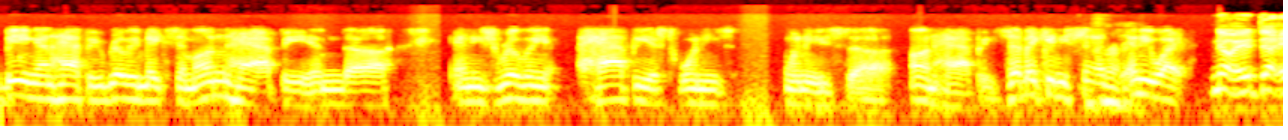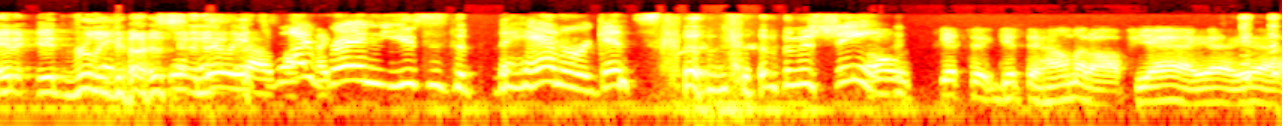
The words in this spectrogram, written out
being unhappy really makes him unhappy, and uh, and he's really happiest when he's when he's uh, unhappy. Does that make any sense? Right. Anyway, no, it it, it really does. It, it's why Ren uses the, the hammer against the, the, the machine. Oh, get the get the helmet off. Yeah, yeah,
